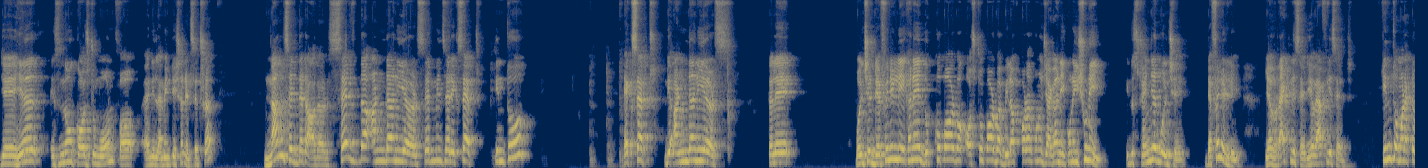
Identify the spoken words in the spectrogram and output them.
যে here is no cause to mourn for any lamentation etcetera none said that other save the undone years save means আর একসেপ্ট কিন্তু একসেপ্ট দি আন্ডান ইয়ার্স তাহলে বলছে ডেফিনেটলি এখানে দুঃখ পাওয়ার বা কষ্ট পাওয়ার বা বিলাপ করার কোনো জায়গা নেই, কোনো ইস্যু নেই। কিন্তু স্ট্রেঞ্জার বলছে definitely you have rightly said you have aptly said কিন্তু আমার একটা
